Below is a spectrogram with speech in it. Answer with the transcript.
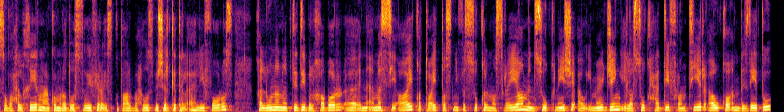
صباح الخير معكم رضوى السويفي رئيس قطاع البحوث بشركة الأهلي فاروس خلونا نبتدي بالخبر آه، إن MSCI قد تعيد تصنيف السوق المصرية من سوق ناشئ أو emerging إلى سوق حدي frontier أو قائم بذاته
